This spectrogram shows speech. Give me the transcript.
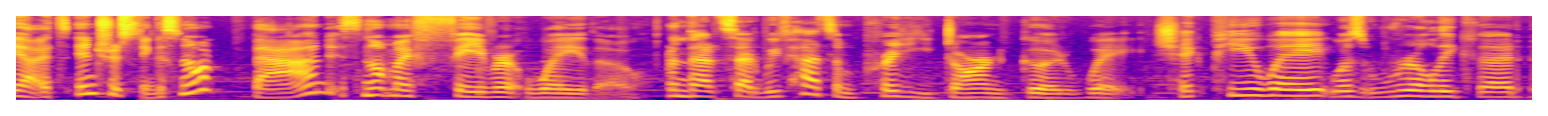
Yeah, it's interesting. It's not bad. It's not my favorite whey though. And that said, we've had some pretty darn good whey. Chickpea whey was really good.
